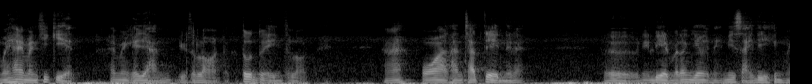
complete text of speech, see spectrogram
ไม่ให้มันขี้เกียจให้มันขยันอยู่ตลอดกระตุ้นตัวเองตลอดฮะเพราะว่าท่านชัดเจนนี่แหละเออนี่เรียนมาตั้งเยอะเนี่ยนิสัยดีขึ้นไหม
